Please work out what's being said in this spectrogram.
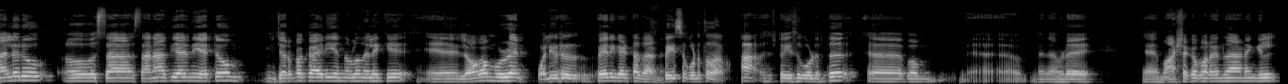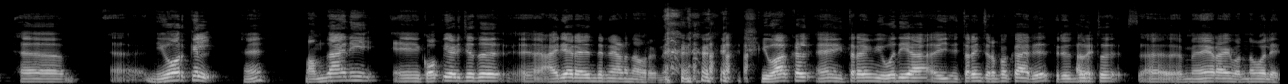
നല്ലൊരു സ്ഥാനാർത്ഥിയായിരുന്നു ഏറ്റവും ചെറുപ്പക്കാരി എന്നുള്ള നിലയ്ക്ക് ലോകം മുഴുവൻ വലിയൊരു പേര് കേട്ടതാണ്. സ്പേസ് കൊടുത്തതാണ്. ആ സ്പേസ് കൊടുത്ത് ഇപ്പം നമ്മുടെ മാഷൊക്കെ പറയുന്നതാണെങ്കിൽ ന്യൂയോർക്കിൽ മംദാനി കോപ്പി അടിച്ചത് ആര്യ രാജേന്ദ്രനാണെന്നാണ് പറയുന്നത് യുവാക്കൾ ഇത്രയും യുവതിയ ഇത്രയും ചെറുപ്പക്കാർ തിരുവനന്തപുരത്ത് മേയറായി വന്ന പോലെ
